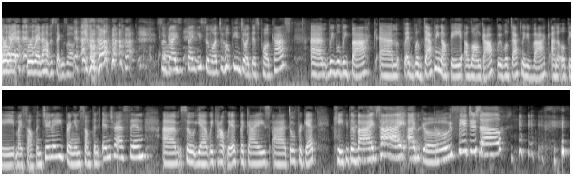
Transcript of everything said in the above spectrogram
we're ready, we're ready to have a sing song. so guys, thank you so much. I hope you enjoyed this podcast. Um, we will be back. Um, it will definitely not be a long gap. We will definitely be back, and it will be myself and Julie bringing something interesting. Um, so yeah, we can't wait. But guys, uh, don't forget keep, the, vibes high and go, see it yourself.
